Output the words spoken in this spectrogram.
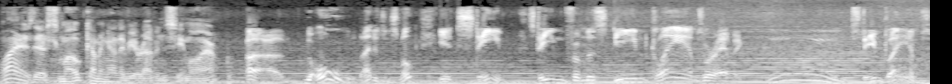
Why is there smoke coming out of your oven, Seymour? Uh, oh, that isn't smoke. It's steam. Steam from the steamed clams we're having. Mmm, steamed clams.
